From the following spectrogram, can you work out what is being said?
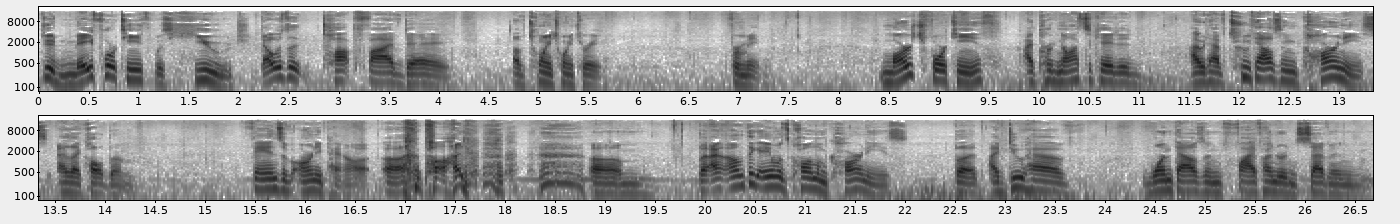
Dude, May 14th was huge. That was the top five day of 2023 for me. March 14th, I prognosticated I would have 2,000 carnies, as I called them, fans of Arnie uh, Pod. um, but I, I don't think anyone's calling them carnies. But I do have 1,507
